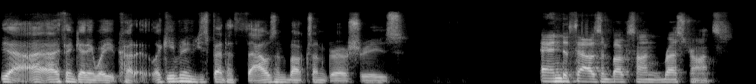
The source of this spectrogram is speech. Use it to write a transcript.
Yeah, I, I think any way you cut it, like even if you spent a thousand bucks on groceries, And a thousand bucks on restaurants.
